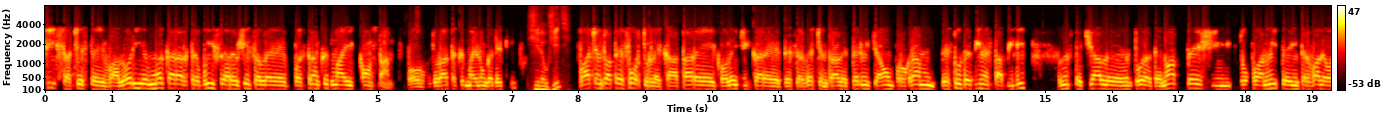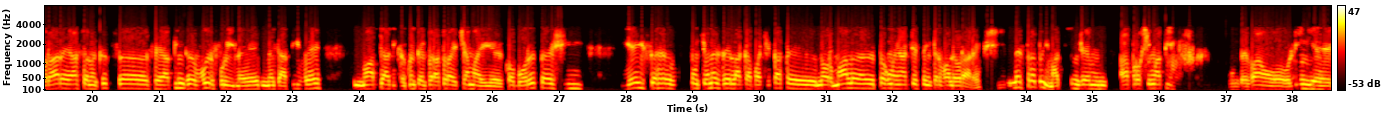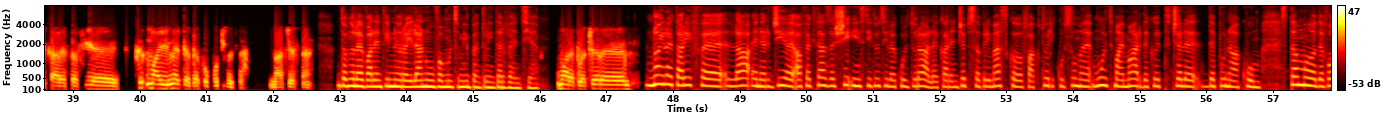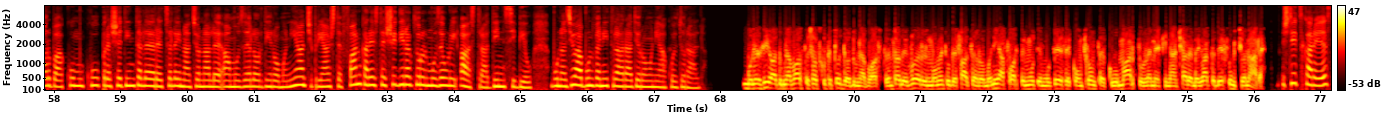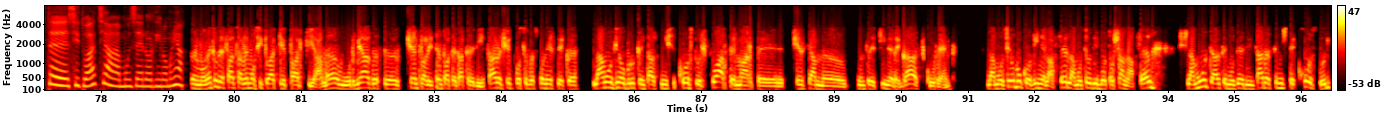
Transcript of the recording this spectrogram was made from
fix aceste valori, măcar ar trebui să reușim să le păstrăm cât mai constant, o durată cât mai lungă de timp. Și reușiți? Facem toate eforturile. Ca atare, colegii care deservesc centrale termice au un program destul de bine stabilit, în special în tură de noapte și după anumite intervale orare, astfel încât să se atingă vârfurile negative noaptea, adică când temperatura e cea mai coborâtă și ei să funcționeze la capacitate normală tocmai în aceste intervale orare. Și ne străduim, atingem aproximativ undeva o linie care să fie cât mai netedă cu putință în acest sens. Domnule Valentin Răileanu, vă mulțumim pentru intervenție. Cu mare plăcere. Noile tarife la energie afectează și instituțiile culturale, care încep să primească facturi cu sume mult mai mari decât cele de până acum. Stăm de vorbă acum cu președintele Rețelei Naționale a Muzeelor din România, Ciprian Ștefan, care este și directorul Muzeului Astra din Sibiu. Bună ziua, bun venit la Radio România Cultural! Bună ziua dumneavoastră și ascultători de dumneavoastră. Într-adevăr, în momentul de față în România, foarte multe muzee se confruntă cu mari probleme financiare legate de funcționare. Știți care este situația muzeelor din România? În momentul de față avem o situație parțială. Urmează să centralizăm toate datele din țară. Ce pot să vă spun este că la Muzeul Brukenthal sunt niște costuri foarte mari pe ce înseamnă întreținere, gaz, curent. La Muzeul Bucovine la fel, la Muzeul din Botoșan la fel și la multe alte muzee din țară sunt niște costuri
